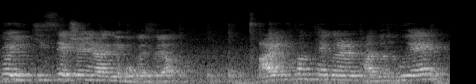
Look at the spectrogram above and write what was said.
그러니까 이 디스액션이라는 게 뭐겠어요? 아이 컨택을 받은 후에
